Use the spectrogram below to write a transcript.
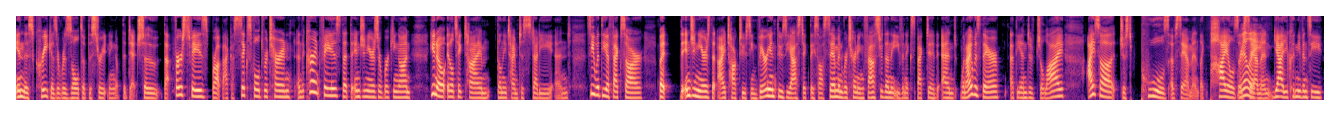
in this creek as a result of the straightening of the ditch. So that first phase brought back a six-fold return. And the current phase that the engineers are working on, you know, it'll take time. They'll need time to study and see what the effects are. The engineers that I talked to seemed very enthusiastic. They saw salmon returning faster than they even expected. And when I was there at the end of July, I saw just pools of salmon, like piles of really? salmon. Yeah, you couldn't even see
